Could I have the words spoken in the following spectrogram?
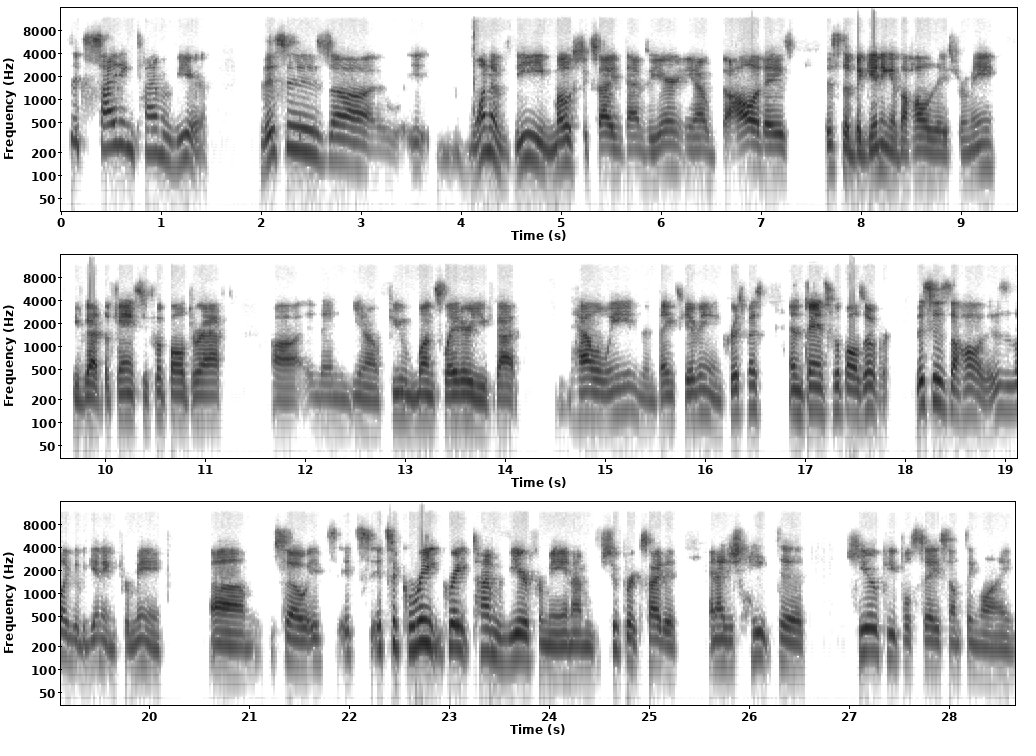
It's an exciting time of year. This is uh, one of the most exciting times of year. You know, the holidays. This is the beginning of the holidays for me. You've got the fantasy football draft. Uh, and then, you know, a few months later, you've got Halloween and Thanksgiving and Christmas, and fantasy football's over. This is the holiday. This is like the beginning for me. Um, so it's it's it's a great great time of year for me, and I'm super excited. And I just hate to hear people say something like,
